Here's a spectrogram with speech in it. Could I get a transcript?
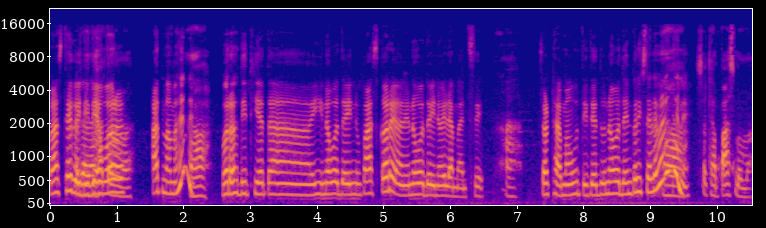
પાસ થઈ ગઈ દીધી વર હાથમાં. હાથમાં હે ને? વરસ દીથી હતા ઈ નવોદયનું પાસ કરે અને નવોદયનો એલામાં જ છે. હા. છઠ્ઠામાં ઉતી તે તું નવોદયની પરીક્ષા લેવાય ને? સઠા પાંચમામાં.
